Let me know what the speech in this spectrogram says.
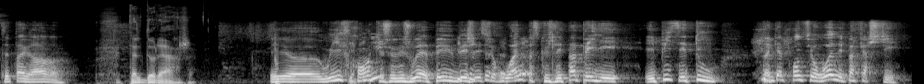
C'est pas grave. T'as le dos large. Et euh, oui, Franck, je vais jouer à PUBG sur One parce que je l'ai pas payé. Et puis c'est tout. T'as qu'à prendre sur One et pas faire chier.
